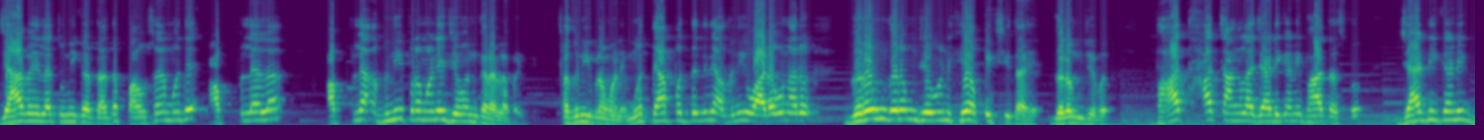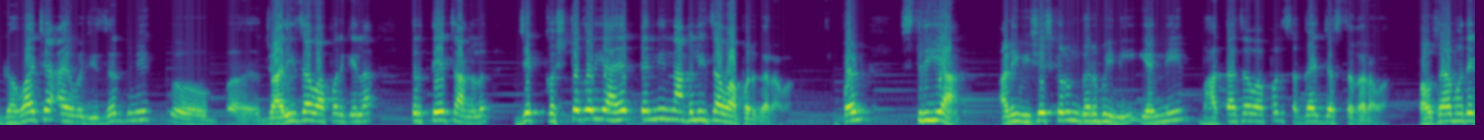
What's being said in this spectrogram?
ज्या वेळेला तुम्ही करता तर पावसाळ्यामध्ये आपल्याला आपल्या अग्नीप्रमाणे जेवण करायला पाहिजे. अग्नीप्रमाणे. मग त्या पद्धतीने अग्नी वाढवणारं गरम गरम जेवण हे अपेक्षित आहे गरम जेवण. भात हा चांगला ज्या ठिकाणी भात असतो ज्या ठिकाणी गव्हाच्या ऐवजी जर तुम्ही ज्वारीचा वापर केला तर ते चांगलं. जे कष्टकरी आहेत त्यांनी नागलीचा वापर करावा. पण स्त्रिया आणि विशेष करून गर्भिणी यांनी भाताचा वापर सगळ्यात जास्त करावा. पावसाळ्यामध्ये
